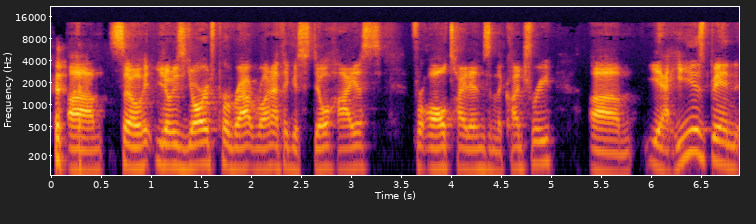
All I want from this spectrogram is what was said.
um, so, you know, his yards per route run, I think, is still highest for all tight ends in the country. Um, yeah, he has been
